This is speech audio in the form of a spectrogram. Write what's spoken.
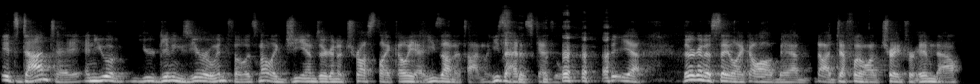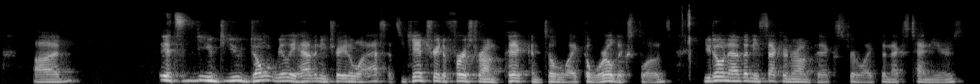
it's Donte, and you have you're giving zero info. It's not like GMs are going to trust like, oh yeah, he's on a time, he's ahead of schedule. Yeah, they're going to say like, oh man, I definitely want to trade for him now. Uh, it's you you don't really have any tradable assets. You can't trade a first round pick until like the world explodes. You don't have any second round picks for like the next 10 years.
